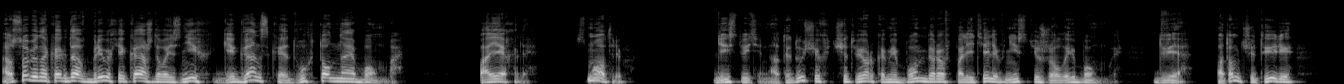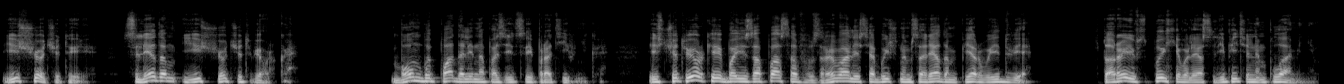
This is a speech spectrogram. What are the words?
Особенно, когда в брюхе каждого из них гигантская двухтонная бомба. Поехали. Смотрим. Действительно, от идущих четверками бомберов полетели вниз тяжелые бомбы. Две, потом четыре, еще четыре. Следом еще четверка. Бомбы падали на позиции противника. Из четверки боезапасов взрывались обычным зарядом первые две. Вторые вспыхивали ослепительным пламенем,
